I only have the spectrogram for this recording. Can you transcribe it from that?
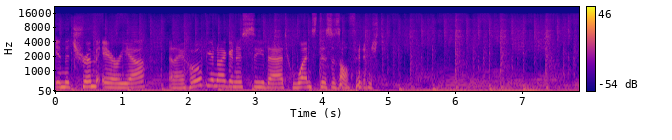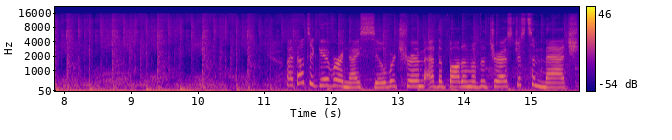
in the trim area and I hope you're not gonna see that once this is all finished. I thought to give her a nice silver trim at the bottom of the dress just to match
